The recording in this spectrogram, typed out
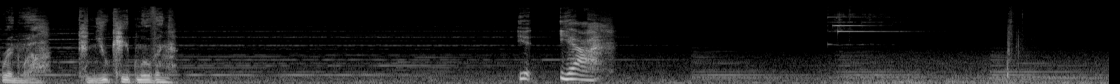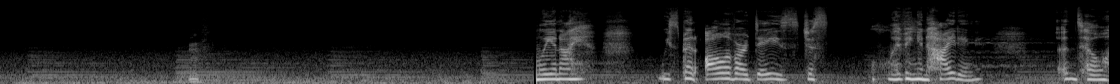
Rinwell, can you keep moving? Y yeah. Hmm. Emily and I, we spent all of our days just living in hiding. Until...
